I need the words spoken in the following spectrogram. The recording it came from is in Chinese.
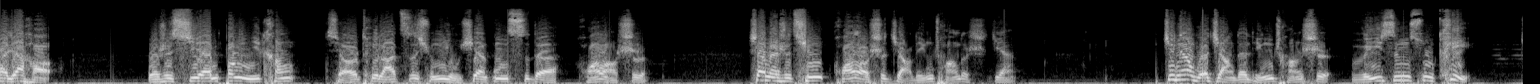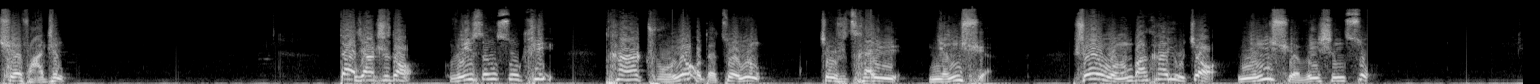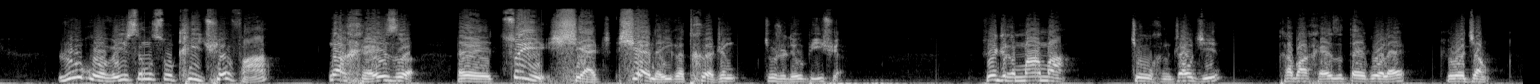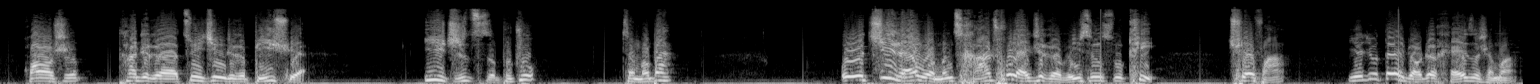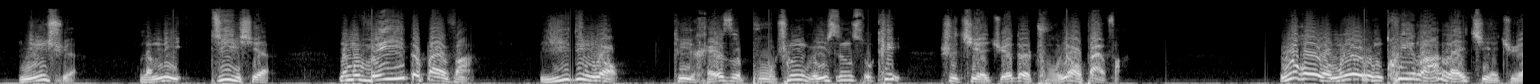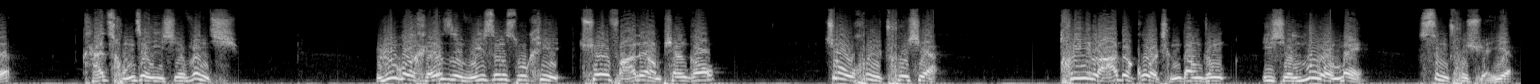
大家好，我是西安邦尼康小儿推拿咨询有限公司的黄老师。下面是听黄老师讲临床的时间。今天我讲的临床是维生素 K 缺乏症。大家知道，维生素 K 它主要的作用就是参与凝血，所以我们把它又叫凝血维生素。如果维生素 K 缺乏，那孩子，呃，最显现的一个特征就是流鼻血。所以这个妈妈就很着急，她把孩子带过来给我讲，黄老师，他这个最近这个鼻血一直止不住，怎么办？我说，既然我们查出来这个维生素 K 缺乏。也就代表着孩子什么凝血能力低一些，那么唯一的办法，一定要给孩子补充维生素 K 是解决的主要办法。如果我们要用推拿来解决，还存在一些问题。如果孩子维生素 K 缺乏量偏高，就会出现推拿的过程当中。一些络脉渗出血液，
